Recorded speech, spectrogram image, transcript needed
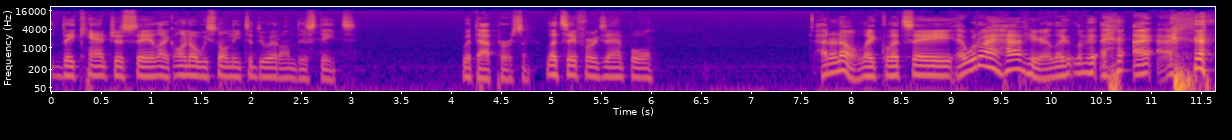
they can't just say like, "Oh no, we still need to do it on this date." With that person, let's say, for example, I don't know. Like, let's say, uh, what do I have here? Like, let me. I I,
